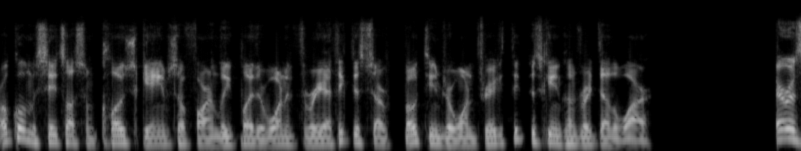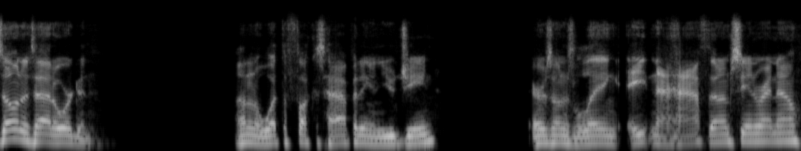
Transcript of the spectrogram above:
Oklahoma State's lost some close games so far in league play. They're one and three. I think this are both teams are one and three. I think this game comes right down the wire. Arizona's at Oregon. I don't know what the fuck is happening in Eugene. Arizona's laying eight and a half that I'm seeing right now.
